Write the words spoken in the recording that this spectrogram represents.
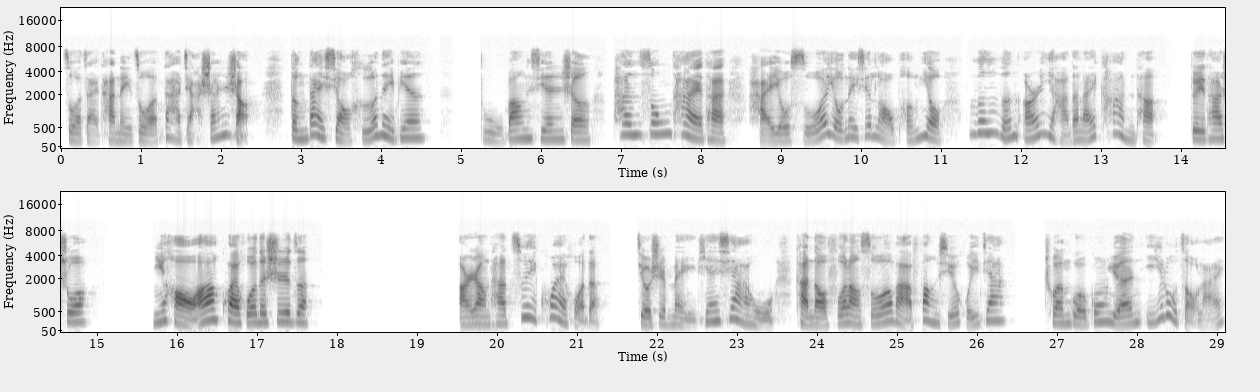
坐在他那座大假山上，等待小河那边，杜邦先生、潘松太太，还有所有那些老朋友，温文尔雅的来看他，对他说：“你好啊，快活的狮子。”而让他最快活的，就是每天下午看到弗朗索瓦放学回家。穿过公园，一路走来。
